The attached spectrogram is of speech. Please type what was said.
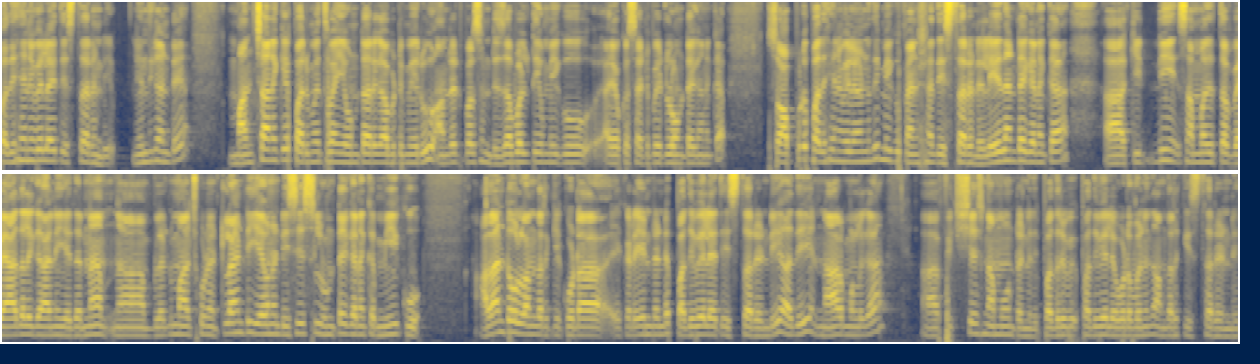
పదిహేను వేలు అయితే ఇస్తారండి. ఎందుకంటే మంచానికే పరిమితం అయి ఉంటారు కాబట్టి మీరు హండ్రెడ్ పర్సెంట్ డిజబిలిటీ మీకు ఆ యొక్క సర్టిఫికేట్లో ఉంటే కనుక సో అప్పుడు పదిహేను వేలు అనేది మీకు పెన్షన్ అయితే ఇస్తారండి. లేదంటే కనుక కిడ్నీ సంబంధిత వ్యాధులు కానీ ఏదైనా బ్లడ్ మార్చుకోవడం ఇట్లాంటి ఏమైనా డిసీజులు ఉంటే కనుక మీకు అలాంటి వాళ్ళందరికీ కూడా ఇక్కడ ఏంటంటే పదివేలు అయితే ఇస్తారండి. అది నార్మల్గా ఫిక్స్ చేసిన అమౌంట్ అనేది పది పదివేలు ఇవ్వడం అనేది అందరికీ ఇస్తారండి.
